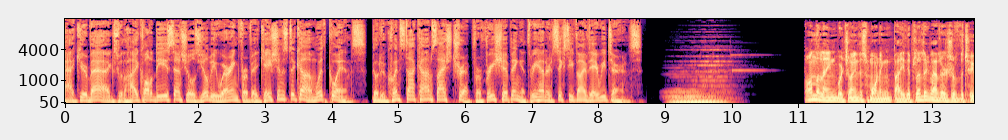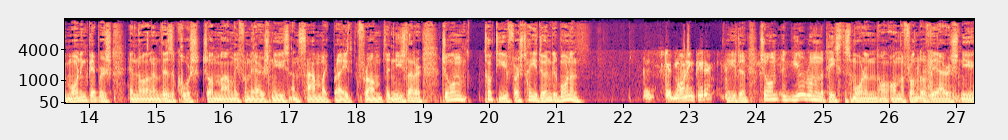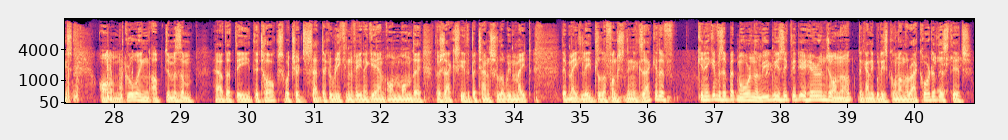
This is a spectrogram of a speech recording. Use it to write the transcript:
Pack your bags with high-quality essentials you'll be wearing for vacations to come with Quince. Go to quince.com slash trip for free shipping and 365-day returns. On the line, we're joined this morning by the political editors of the two morning papers in Northern Ireland. There's, of course, John Manley from the Irish News and Sam McBride from the News Letter. John, talk to you first. How you doing? Good morning. Good morning, Peter. How you doing? John, you're running a piece this morning on, on the front of the Irish News on growing optimism uh, that the, the talks, which are said to reconvene again on Monday, there's actually the potential that we might that might lead to a functioning executive. Can you give us a bit more on the mood music that you're hearing, John? I don't think anybody's going on the record at this stage.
